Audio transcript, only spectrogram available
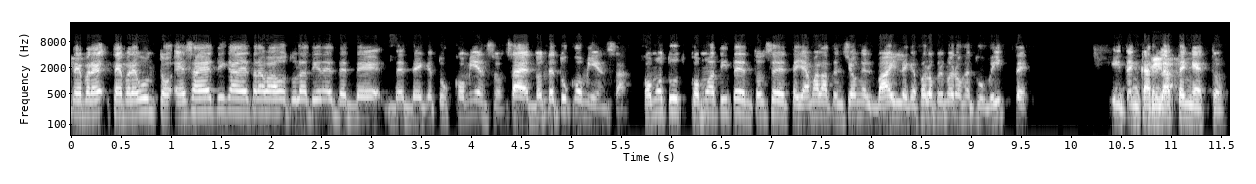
te, pre- te pregunto, ¿esa ética de trabajo tú la tienes desde, desde que tus comienzos? O sea, ¿dónde tú comienzas? ¿Cómo, tú, ¿Cómo a ti te, entonces te llama la atención el baile? ¿Qué fue lo primero que tú viste? y te encarrilaste en esto?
